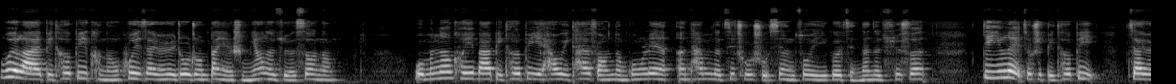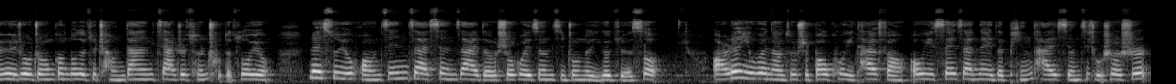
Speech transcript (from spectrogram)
未来比特币可能会在元宇宙中扮演什么样的角色呢？我们呢可以把比特币还有以太坊等公链按它们的基础属性做一个简单的区分。第一类就是比特币，在元宇宙中更多的去承担价值存储的作用，类似于黄金在现在的社会经济中的一个角色。而另一位呢，就是包括以太坊、OEC 在内的平台型基础设施，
